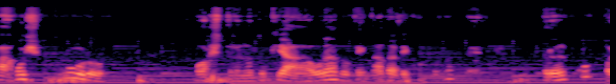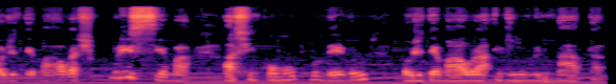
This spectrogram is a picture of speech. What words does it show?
marrom escuro, mostrando que a aura não tem nada a ver com a cor da pele. O branco pode ter uma aura escuríssima, assim como o negro pode ter uma aura iluminada,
